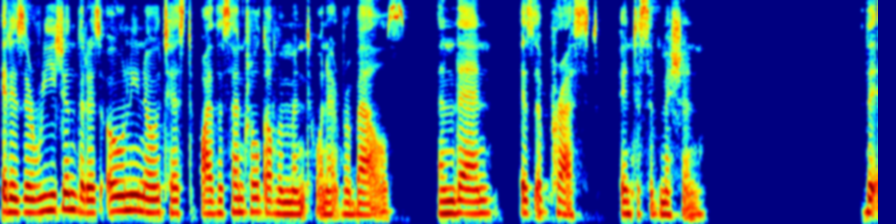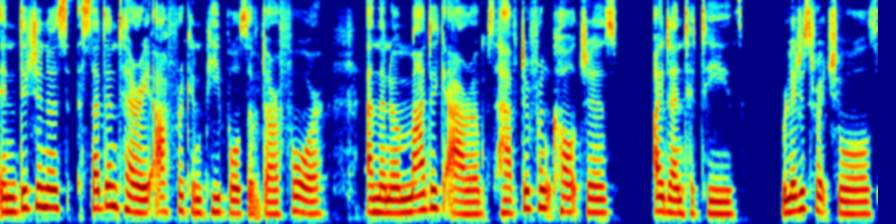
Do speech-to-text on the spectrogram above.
It is a region that is only noticed by the central government when it rebels, and then is oppressed into submission. The indigenous sedentary African peoples of Darfur and the nomadic Arabs have different cultures, identities, religious rituals,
